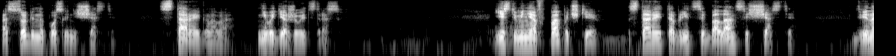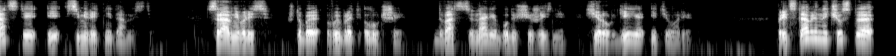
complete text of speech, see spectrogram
Особенно после несчастья. Старая голова не выдерживает стрессов. Есть у меня в папочке старые таблицы баланса счастья. 12 и 7-летней давности. Сравнивались, чтобы выбрать лучшие. Два сценария будущей жизни хирургия и теория. Представлены чувства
